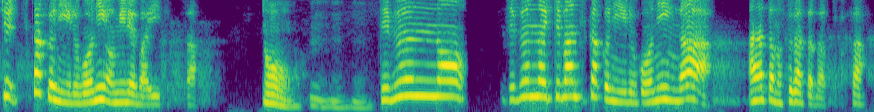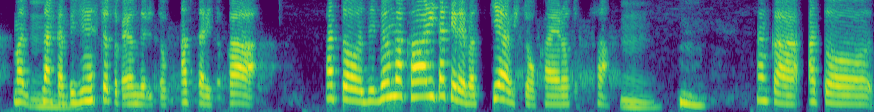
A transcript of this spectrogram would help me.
ち近くにいる5人を見ればいいとかさ、うんうんうん。自分の、自分の一番近くにいる5人があなたの姿だとかさ、まあ、うんなんかビジネス書とか読んでるとあったりとか、あと自分が変わりたければ付き合う人を変えろとかさ、うん。うん。なんか、あと、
